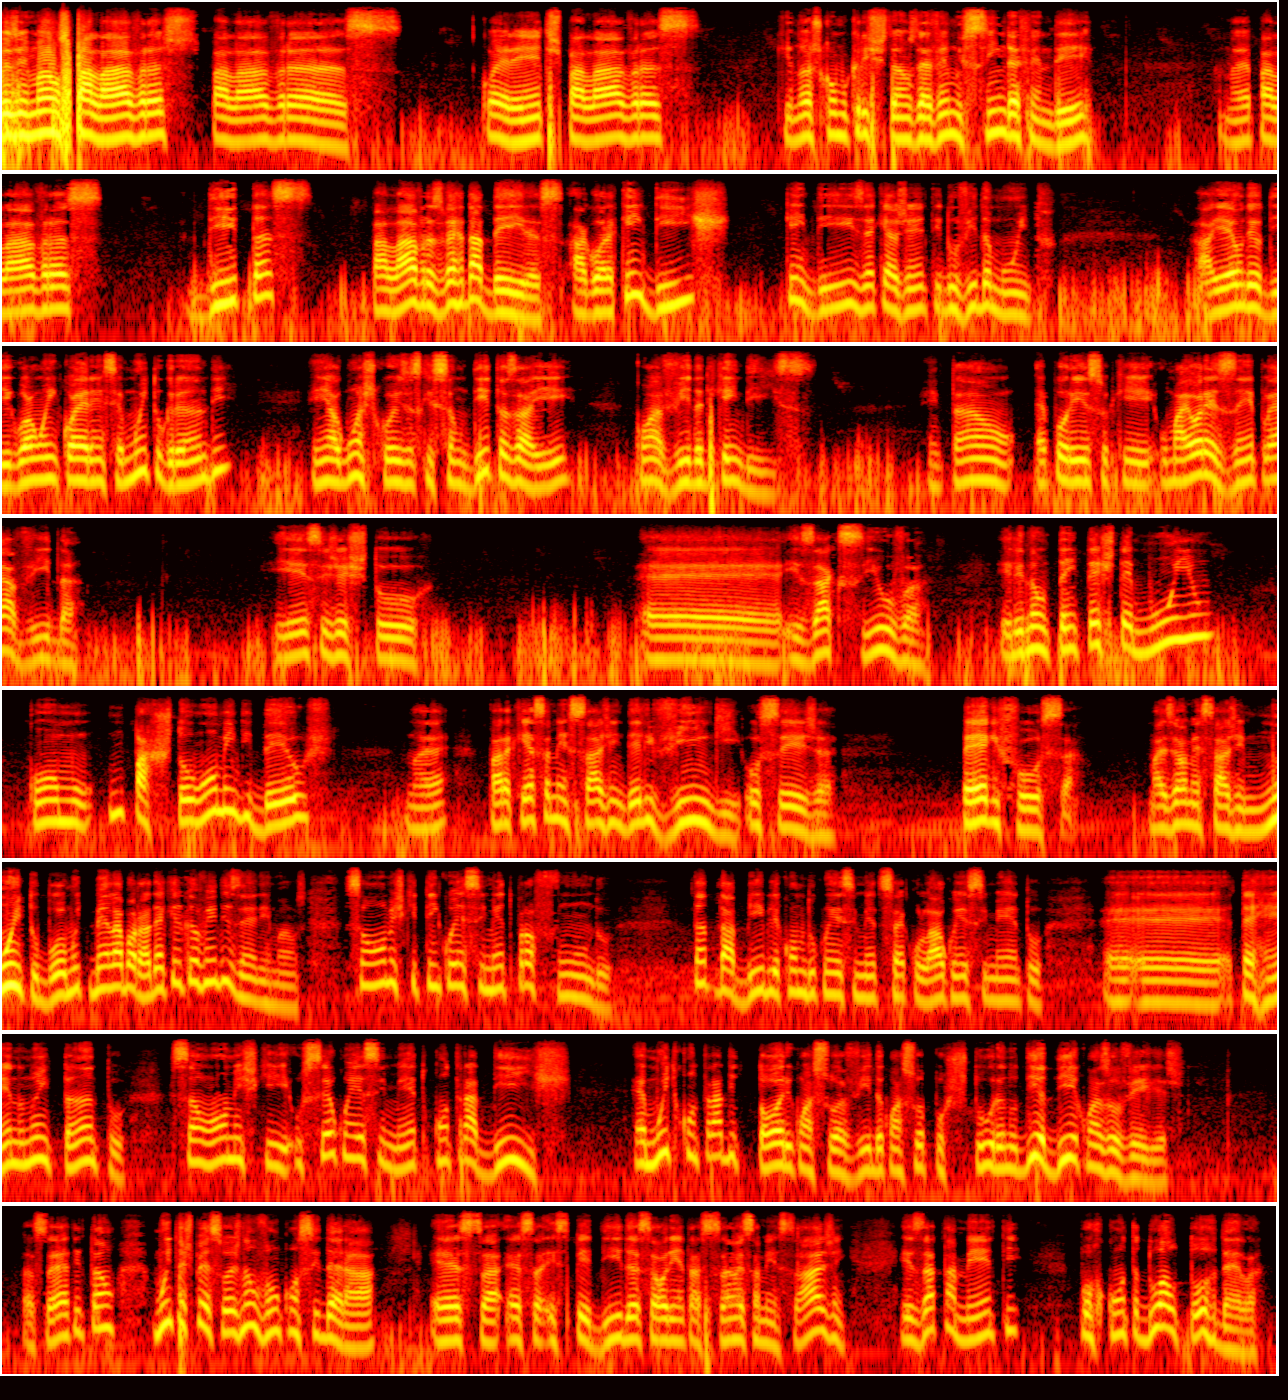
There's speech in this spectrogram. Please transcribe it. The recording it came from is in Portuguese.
Meus irmãos, palavras, palavras coerentes, palavras que nós como cristãos devemos sim defender, né? palavras ditas, palavras verdadeiras. Agora, quem diz, quem diz é que a gente duvida muito. Aí é onde eu digo, há uma incoerência muito grande em algumas coisas que são ditas aí com a vida de quem diz. Então, é por isso que o maior exemplo é a vida. E esse gestor, é, Isaac Silva, ele não tem testemunho como um pastor, um homem de Deus, né, para que essa mensagem dele vingue, ou seja, pegue força. Mas é uma mensagem muito boa, muito bem elaborada. É aquilo que eu venho dizendo, irmãos. São homens que têm conhecimento profundo, tanto da Bíblia como do conhecimento secular, o conhecimento é, é, terreno. No entanto, são homens que o seu conhecimento contradiz, é muito contraditório com a sua vida, com a sua postura no dia a dia com as ovelhas. Tá certo? Então, muitas pessoas não vão considerar essa, essa, esse pedido, essa orientação, essa mensagem, exatamente por conta do autor dela.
